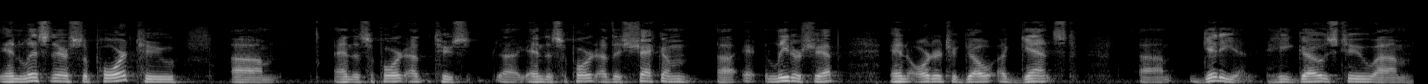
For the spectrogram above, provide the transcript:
enlists their support to, um, and the support of to, uh, and the support of the Shechem uh, leadership in order to go against um, Gideon. He goes to um,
